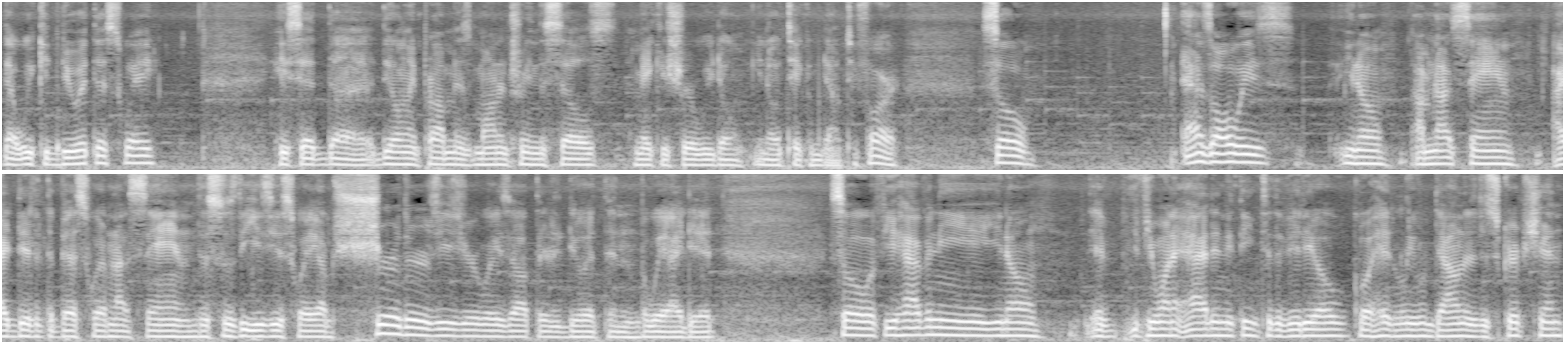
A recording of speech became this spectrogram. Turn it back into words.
that we could do it this way. He said uh, the only problem is monitoring the cells, making sure we don't, you know, take them down too far. So, as always, you know, I'm not saying I did it the best way. I'm not saying this was the easiest way. I'm sure there's easier ways out there to do it than the way I did. So if you have any, you know, if, if you want to add anything to the video, go ahead and leave them down in the description.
